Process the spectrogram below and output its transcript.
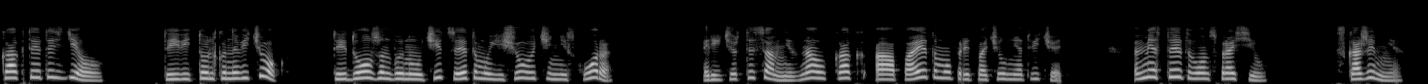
«Как ты это сделал? Ты ведь только новичок. Ты должен бы научиться этому еще очень нескоро». Ричард и сам не знал, как, а поэтому предпочел не отвечать. Вместо этого он спросил, «Скажи мне,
